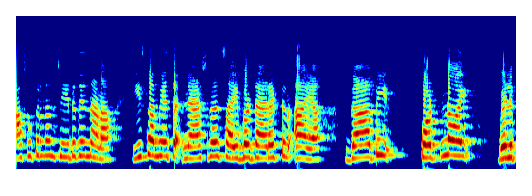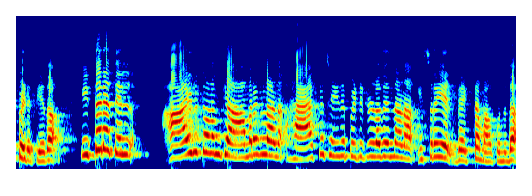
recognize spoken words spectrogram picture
ആസൂത്രണം ചെയ്തതെന്നാണ് ഈ സമയത്ത് നാഷണൽ സൈബർ ഡയറക്ടർ ആയ ഗാബി പൊട്നോയ് വെളിപ്പെടുത്തിയത്. ഇത്തരത്തിൽ ആയിരത്തോളം ക്യാമറകളാണ് ഹാക്ക് ചെയ്തപ്പെട്ടിട്ടുള്ളതെന്നാണ് ഇസ്രയേൽ വ്യക്തമാക്കുന്നത്.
